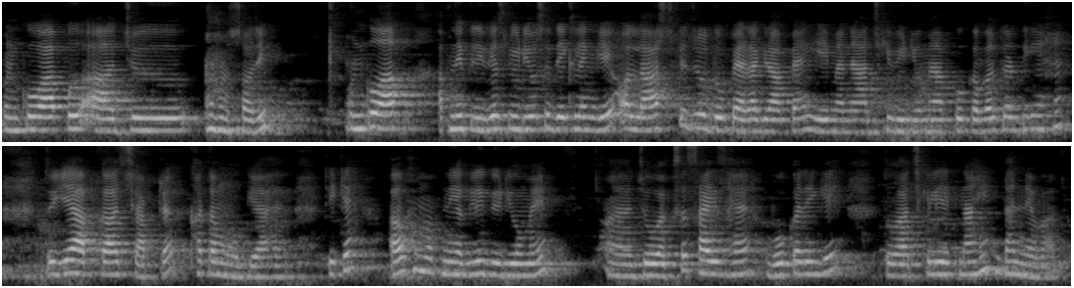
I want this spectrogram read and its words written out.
उनको आप आज सॉरी उनको आप अपने प्रीवियस वीडियो से देख लेंगे। और लास्ट के जो दो पैराग्राफ हैं, ये मैंने आज की वीडियो में आपको कवर कर दिए हैं। तो ये आपका चैप्टर ख़त्म हो गया है, ठीक है? अब हम अपनी अगली वीडियो में जो एक्सरसाइज है, वो करेंगे। तो आज के लिए इतना ही, धन्यवाद।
